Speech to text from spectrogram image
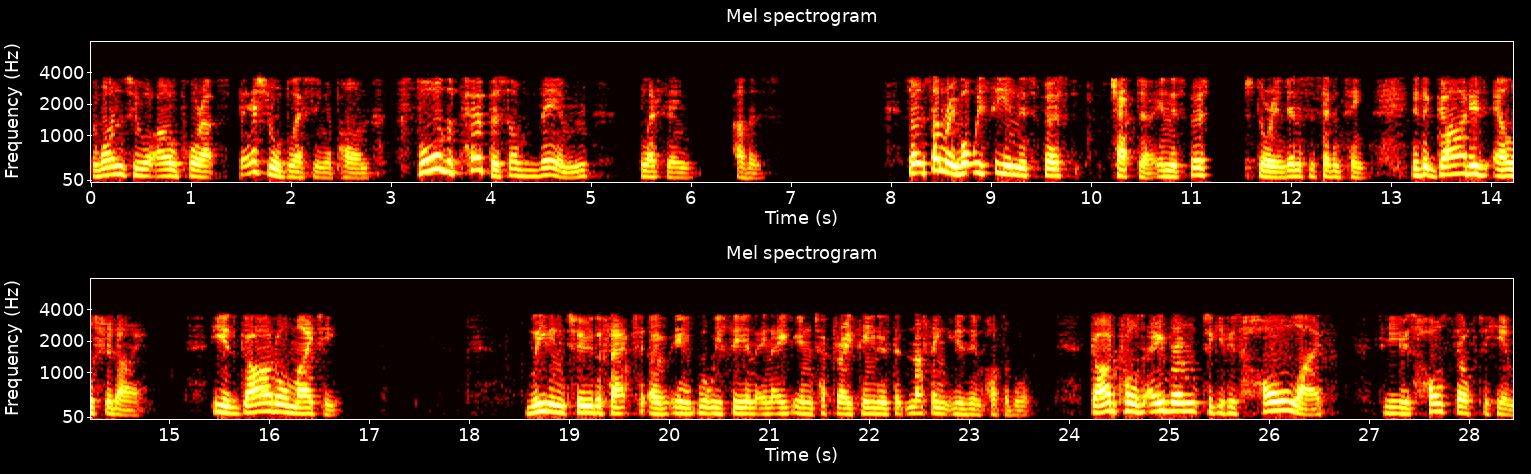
The ones who I will pour out special blessing upon for the purpose of them blessing others. So, in summary, what we see in this first chapter, in this first story in Genesis 17 is that God is El Shaddai. He is God Almighty, leading to the fact of what we see in, in, in chapter 18 is that nothing is impossible. God calls Abram to give his whole life, to give his whole self to him.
